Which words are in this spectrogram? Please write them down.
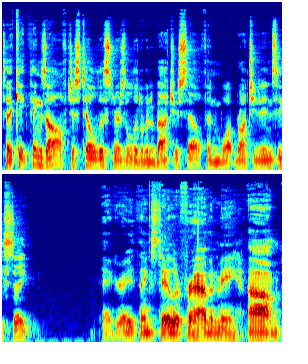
To kick things off, just tell listeners a little bit about yourself and what brought you to NC State. Yeah, great. Thanks, Taylor, for having me. Um,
